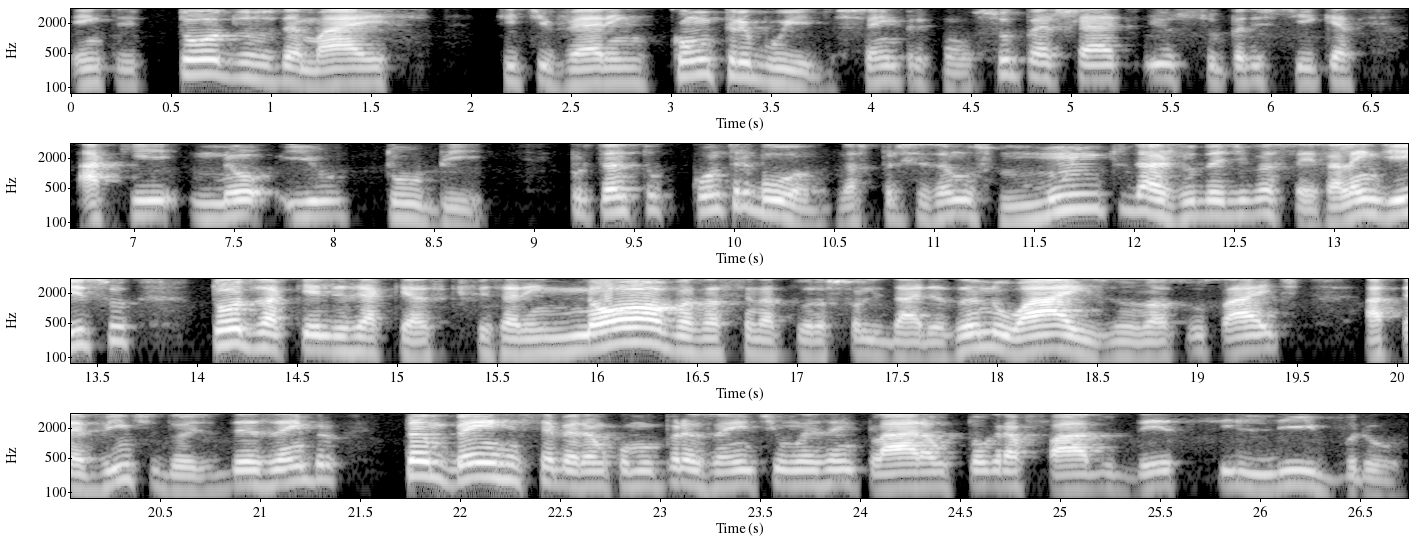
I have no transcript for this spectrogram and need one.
entre todos os demais que tiverem contribuído, sempre com o Super Chat e o Super Sticker aqui no YouTube. Portanto, contribuam. Nós precisamos muito da ajuda de vocês. Além disso, todos aqueles e aquelas que fizerem novas assinaturas solidárias anuais no nosso site até 22 de dezembro também receberão como presente um exemplar autografado desse livro.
